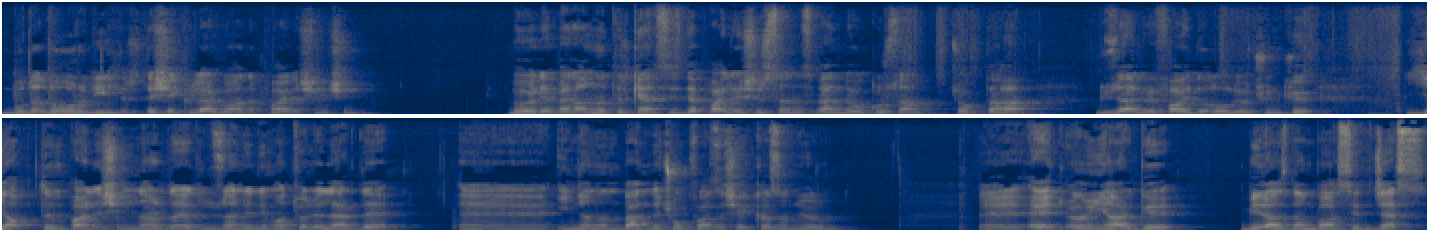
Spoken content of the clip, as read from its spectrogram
Bu da doğru değildir. Teşekkürler Bahadır paylaşım için. Böyle ben anlatırken siz de paylaşırsanız ben de okursam çok daha güzel ve faydalı oluyor. Çünkü yaptığım paylaşımlarda ya da düzenlediğim atölyelerde e, inanın ben de çok fazla şey kazanıyorum. E, evet ön yargı birazdan bahsedeceğiz.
